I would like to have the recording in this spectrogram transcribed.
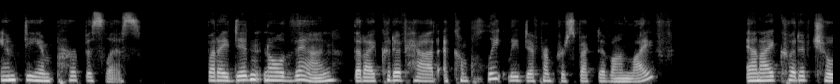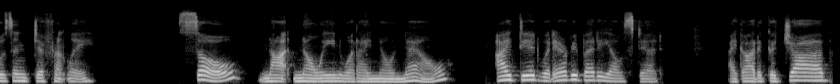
empty and purposeless. But I didn't know then that I could have had a completely different perspective on life and I could have chosen differently. So, not knowing what I know now, I did what everybody else did. I got a good job,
